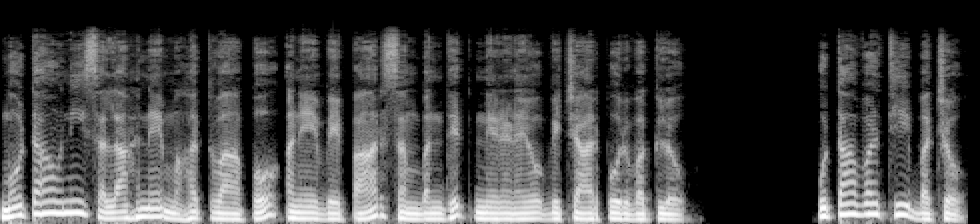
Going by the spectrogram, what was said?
મોટાઓની સલાહને મહત્વ આપો અને વેપાર સંબંધિત નિર્ણયો વિચારપૂર્વક લો. ઉતાવળથી બચો.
